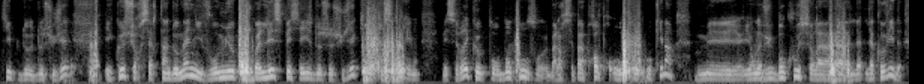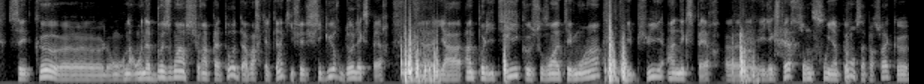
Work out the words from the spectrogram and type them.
types de, sujets et que sur certains domaines, il vaut mieux ce soit les spécialistes de ce sujet qui, s'expriment. Mais c'est vrai que pour beaucoup, bah alors c'est pas propre au, climat, mais et on l'a vu beaucoup sur la, la, Covid, c'est que euh, on, a, besoin sur un plateau d'avoir quelqu'un qui fait figure de l'expert. Il, y a un politique, souvent un témoin, et puis un expert. Euh, et l'expert, si on fouille un peu, on s'aperçoit qu'il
